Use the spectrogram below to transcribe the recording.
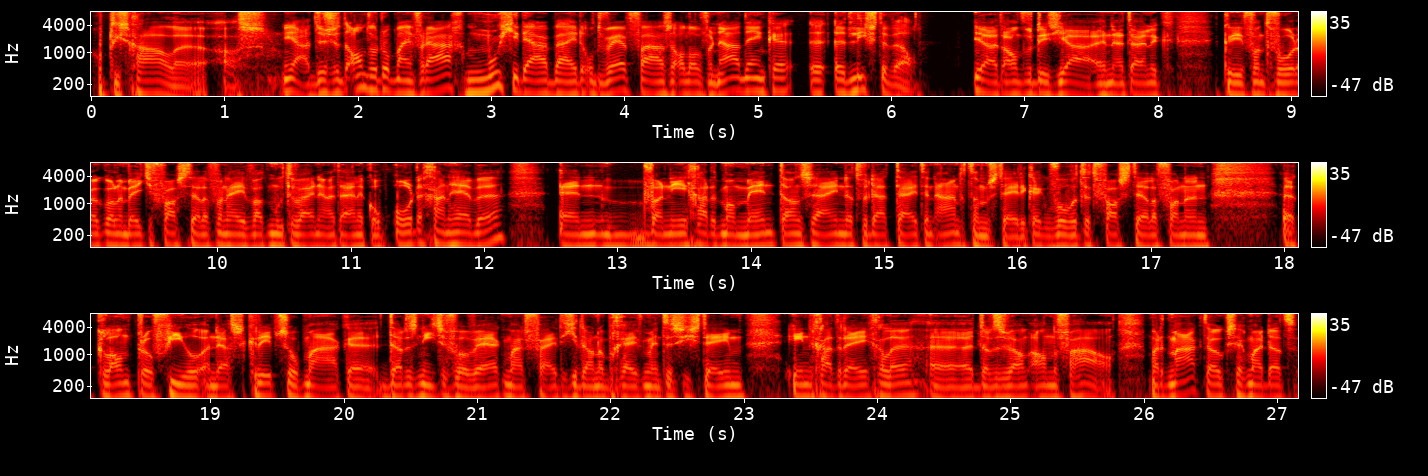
op die schalas? Ja, dus het antwoord op mijn vraag, moet je daar bij de ontwerpfase al over nadenken? Eh, het liefste wel. Ja, het antwoord is ja. En uiteindelijk kun je van tevoren ook wel een beetje vaststellen van hé, wat moeten wij nou uiteindelijk op orde gaan hebben? En wanneer gaat het moment dan zijn dat we daar tijd en aandacht aan besteden? Kijk, bijvoorbeeld het vaststellen van een klantprofiel en daar scripts op maken, dat is niet zoveel werk. Maar het feit dat je dan op een gegeven moment een systeem in gaat regelen, eh, dat is wel een ander verhaal. Maar het maakt ook zeg maar dat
